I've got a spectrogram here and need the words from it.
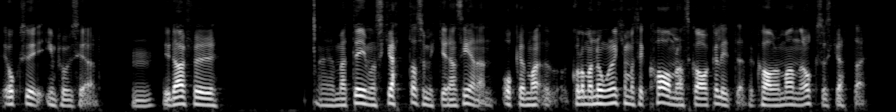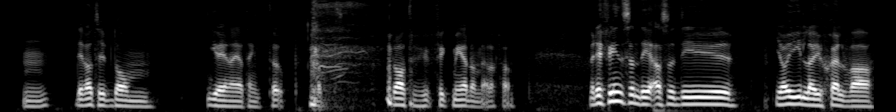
är också improviserad. Mm. Det är därför eh, Matt Damon skrattar så mycket i den scenen. Och att man, kollar man noga kan man se kameran skaka lite, för kameramannen också skrattar. Mm. Det var typ de grejerna jag tänkte ta upp. Bra att vi fick med dem i alla fall. Men det finns en del, alltså det är ju, jag gillar ju själva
